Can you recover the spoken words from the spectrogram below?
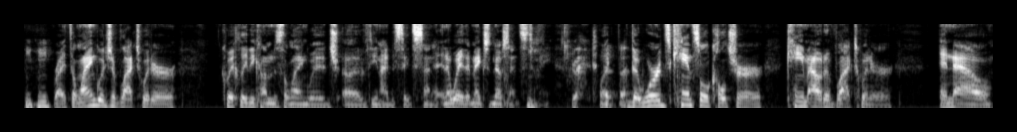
mm-hmm. right? The language of black Twitter quickly becomes the language of the United States Senate in a way that makes no sense to me. right. like the words cancel culture came out of black Twitter and now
